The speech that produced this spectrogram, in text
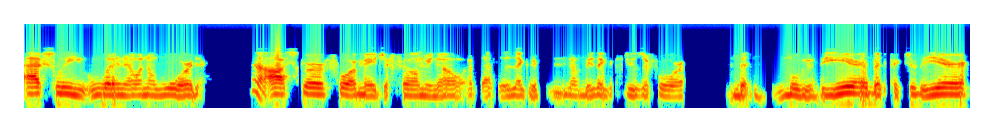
actually win an award, an Oscar for a major film. You know, if that's executive, you know, be executive producer for best movie of the year, best picture of the year,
